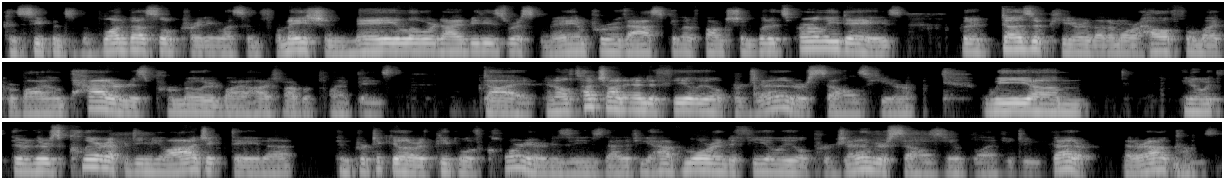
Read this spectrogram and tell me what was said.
can seep into the blood vessel, creating less inflammation, may lower diabetes risk, may improve vascular function, but it's early days. But it does appear that a more healthful microbiome pattern is promoted by a high fiber plant based diet. And I'll touch on endothelial progenitor cells here. We, um, you know, there, there's clear epidemiologic data, in particular with people with coronary disease, that if you have more endothelial progenitor cells in your blood, you do better, better outcomes.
